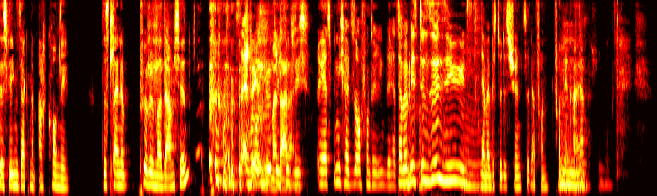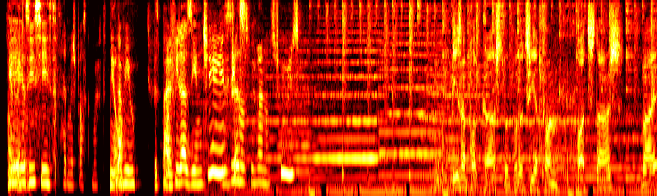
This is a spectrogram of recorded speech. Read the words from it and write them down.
Deswegen sagt man, ach komm, nee, das kleine Pöbelmadamchen. das ist einfach unmöglich, wirklich. Jetzt bin ich halt so Enfant terrible. Herzlich Dabei bist du so süß. Mhm. Ja, aber bist du das Schönste davon, von den Mhm. allen. Dankeschön, danke. Hey, Okay. Süßis. Das hat mir Spaß gemacht. Mir Love auch. you. Bis Auf bald. Wiedersehen. Wir Tschüss. sehen uns, wir hören uns. Tschüss. Dieser Podcast wird produziert von Podstars bei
